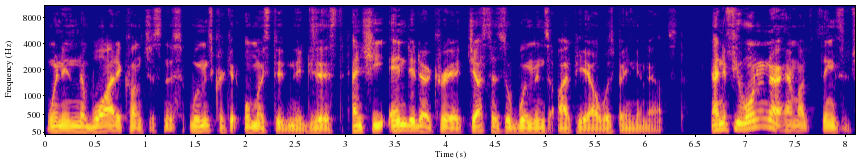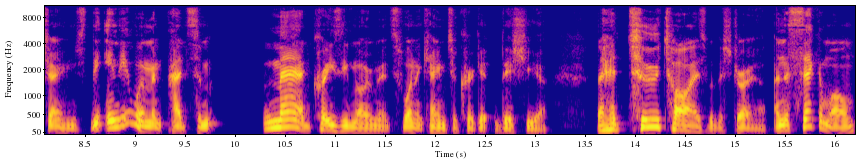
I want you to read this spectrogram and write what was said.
when in the wider consciousness, women's cricket almost didn't exist. And she ended her career just as the women's IPL was being announced. And if you want to know how much things have changed, the Indian women had some mad, crazy moments when it came to cricket this year. They had two ties with Australia, and the second one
